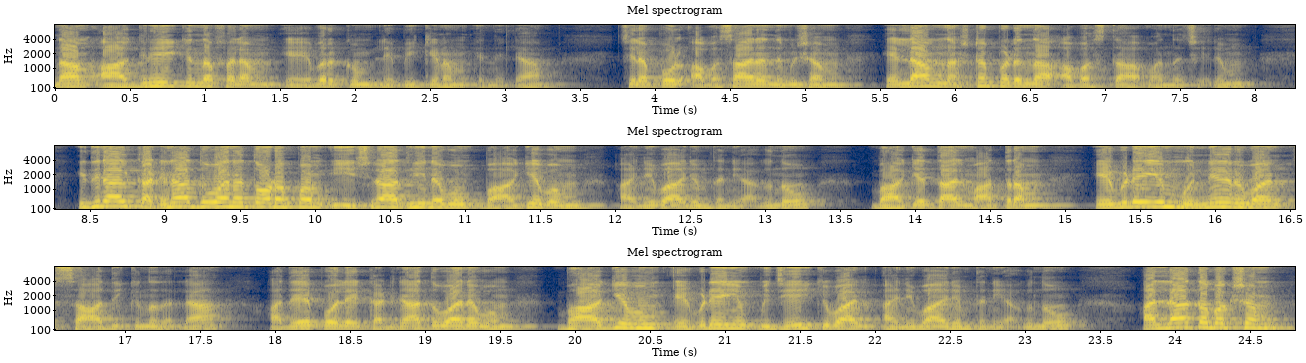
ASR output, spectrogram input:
നാം ആഗ്രഹിക്കുന്ന ഫലം ഏവർക്കും ലഭിക്കണം എന്നില്ല. ചിലപ്പോൾ അവസാന നിമിഷം എല്ലാം നഷ്ടപ്പെടുന്ന അവസ്ഥ വന്നു ചേരും. ഇതിനാൽ കഠിനാധ്വാനത്തോടൊപ്പം ഈശ്വരാധീനവും ഭാഗ്യവും അനിവാര്യം തന്നെയാകുന്നു. ഭാഗ്യത്താൽ മാത്രം എവിടെയും മുന്നേറുവാൻ സാധിക്കുന്നതല്ല. അതേപോലെ കഠിനാധ്വാനവും ഭാഗ്യവും എവിടെയും വിജയിക്കുവാൻ അനിവാര്യം തന്നെയാകുന്നു. അല്ലാത്ത പക്ഷം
